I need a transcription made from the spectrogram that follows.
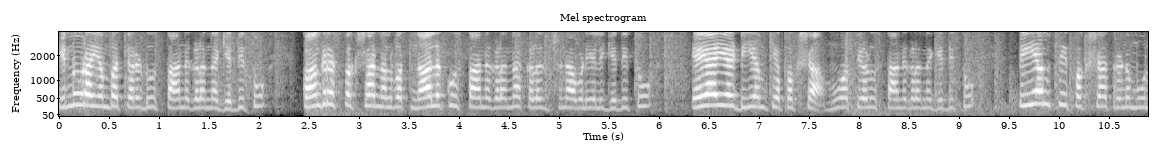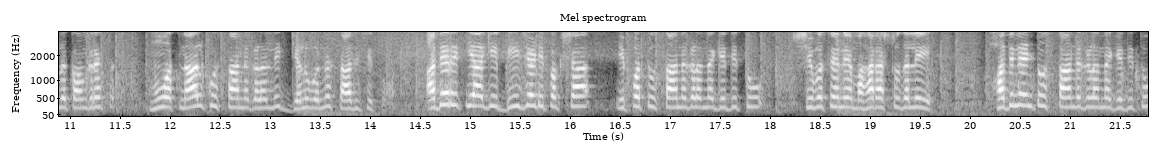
ಇನ್ನೂರ ಎಂಬತ್ತೆರಡು ಸ್ಥಾನಗಳನ್ನು ಗೆದ್ದಿತ್ತು. ಕಾಂಗ್ರೆಸ್ ಪಕ್ಷ ನಲವತ್ನಾಲ್ಕು ಸ್ಥಾನಗಳನ್ನು ಕಳೆದ ಚುನಾವಣೆಯಲ್ಲಿ ಗೆದ್ದಿತ್ತು. ಎಐಎ ಡಿಎಂಕೆ ಪಕ್ಷ ಮೂವತ್ತೇಳು ಸ್ಥಾನಗಳನ್ನು ಗೆದ್ದಿತ್ತು. ಟಿಎಂಸಿ ಪಕ್ಷ ತೃಣಮೂಲ ಕಾಂಗ್ರೆಸ್ ಮೂವತ್ನಾಲ್ಕು ಸ್ಥಾನಗಳಲ್ಲಿ ಗೆಲುವನ್ನು ಸಾಧಿಸಿತ್ತು. ಅದೇ ರೀತಿಯಾಗಿ ಬಿಜೆಡಿ ಪಕ್ಷ ಇಪ್ಪತ್ತು ಸ್ಥಾನಗಳನ್ನು ಗೆದ್ದಿತ್ತು. ಶಿವಸೇನೆ ಮಹಾರಾಷ್ಟ್ರದಲ್ಲಿ ಹದಿನೆಂಟು ಸ್ಥಾನಗಳನ್ನು ಗೆದ್ದಿತ್ತು.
